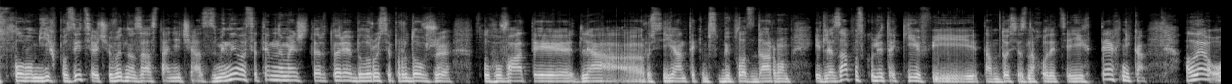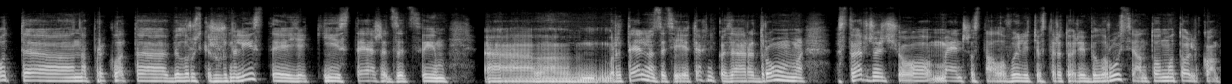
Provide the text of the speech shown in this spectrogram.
словом їх позиція очевидно за останній час змінилася. Тим не менш, територія Білорусі продовжує слугувати для росіян таким собі плацдармом і для запуску літаків, і там досі знаходиться їх техніка. Але, от, е, наприклад, білоруські журналісти, які які стежать за цим е, ретельно за цією технікою, за аеродромами, стверджують, що менше стало вилітів з території Білорусі. Антон Мотолько,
